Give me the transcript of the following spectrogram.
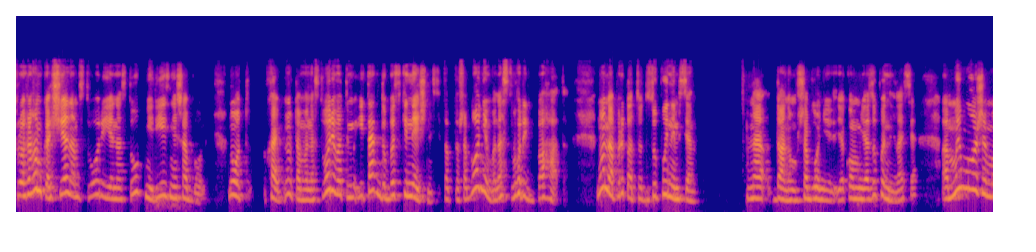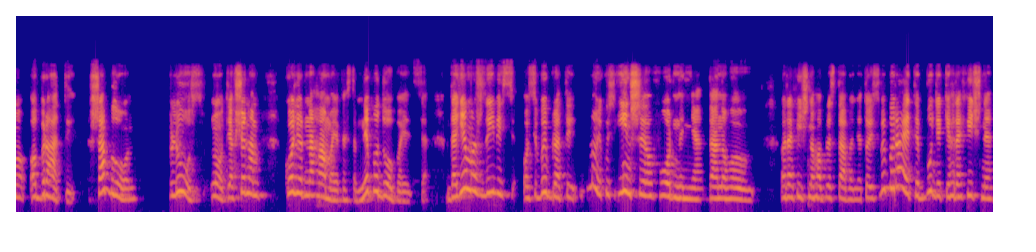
програмка ще нам створює наступні різні шаблони. Ну, от, хай, ну, там вона створюватиме і так до безкінечності, тобто шаблонів вона створить багато. Ну, наприклад, тут зупинимося на даному шаблоні, якому я зупинилася, ми можемо обрати шаблон, плюс, ну, от якщо нам колірна гама якась там не подобається, дає можливість ось вибрати ну, якусь інше оформлення даного графічного представлення. Тобто вибираєте будь-яке графічне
